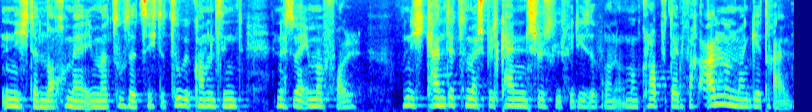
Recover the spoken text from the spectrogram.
nicht dann noch mehr immer zusätzlich dazugekommen sind. Und es war immer voll. Und ich kannte zum Beispiel keinen Schlüssel für diese Wohnung. Man klopft einfach an und man geht rein.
